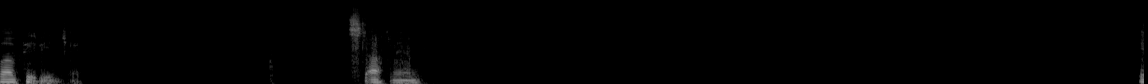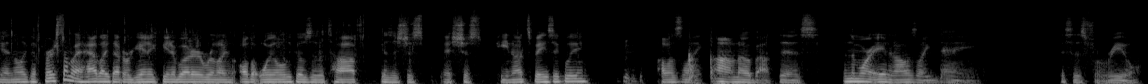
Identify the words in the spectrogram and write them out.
Love PB and J. Stuff, man. Yeah, and like the first time I had like that organic peanut butter where like all the oil goes to the top because it's just it's just peanuts basically. I was like, I don't know about this. And the more I ate it, I was like, dang, this is for real.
